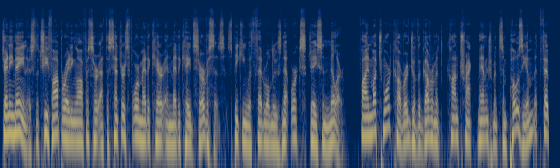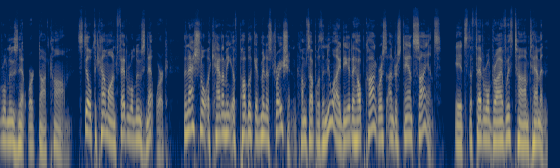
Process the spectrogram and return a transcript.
Jenny Main is the Chief Operating Officer at the Centers for Medicare and Medicaid Services, speaking with Federal News Network's Jason Miller. Find much more coverage of the Government Contract Management Symposium at federalnewsnetwork.com. Still to come on Federal News Network, the National Academy of Public Administration comes up with a new idea to help Congress understand science. It's the Federal Drive with Tom Temin,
